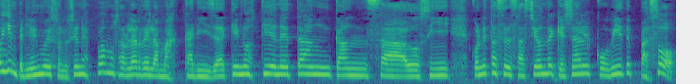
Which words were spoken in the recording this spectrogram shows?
Hoy en Periodismo de Soluciones vamos a hablar de la mascarilla que nos tiene tan cansados y con esta sensación de que ya el COVID pasó.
